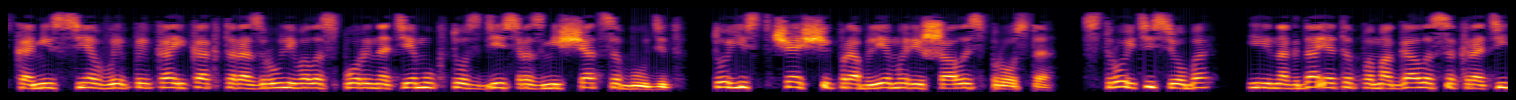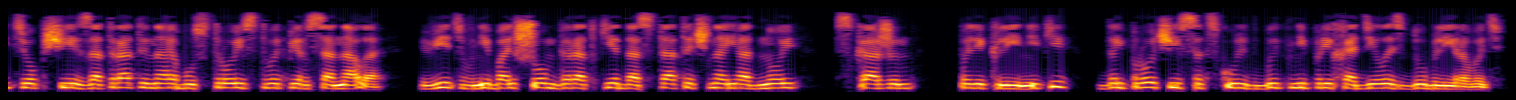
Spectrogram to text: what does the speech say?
комиссия ВПК и как-то разруливала споры на тему, кто здесь размещаться будет. То есть чаще проблема решалась просто. Стройтесь оба, и иногда это помогало сократить общие затраты на обустройство персонала, ведь в небольшом городке достаточно и одной, скажем, поликлиники, да и прочий соцкультбыт не приходилось дублировать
